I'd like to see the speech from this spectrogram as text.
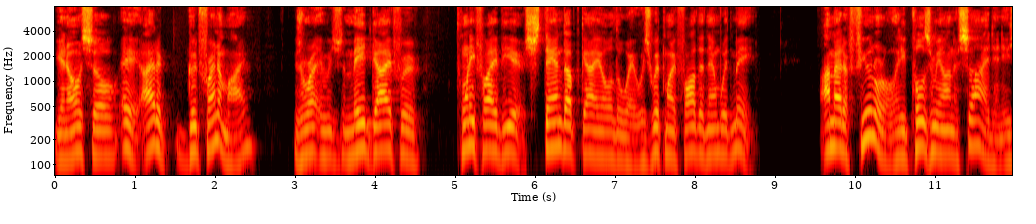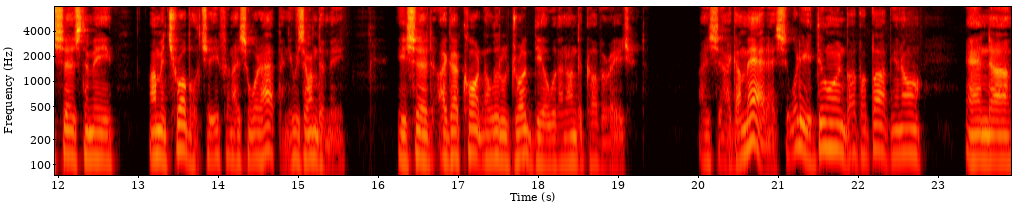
You know, so, hey, I had a good friend of mine. He was, he was a made guy for 25 years, stand up guy all the way. Was with my father, then with me. I'm at a funeral and he pulls me on the side and he says to me, I'm in trouble, Chief. And I said, What happened? He was under me. He said, I got caught in a little drug deal with an undercover agent. I said, I got mad. I said, What are you doing? Blah, blah, blah, you know. And uh,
